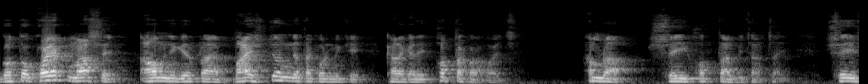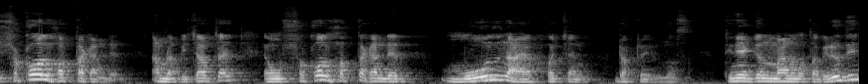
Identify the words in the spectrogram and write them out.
গত কয়েক মাসে আওয়ামী লীগের প্রায় বাইশ জন নেতাকর্মীকে কারাগারে হত্যা করা হয়েছে। আমরা সেই হত্যার বিচার চাই। সেই সকল হত্যাকাণ্ডের আমরা বিচার চাই এবং সকল হত্যাকাণ্ডের মূল নায়ক হচ্ছেন ডক্টর ইউনুস। তিনি একজন মানবতা বিরোধী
